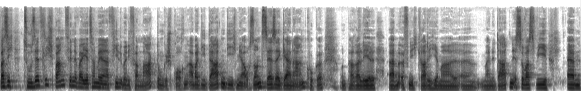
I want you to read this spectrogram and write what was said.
was ich zusätzlich spannend finde, weil jetzt haben wir ja viel über die Vermarktung gesprochen, aber die Daten, die ich mir auch sonst sehr, sehr gerne angucke und parallel ähm, öffne ich gerade hier mal äh, meine Daten, ist sowas wie ähm,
